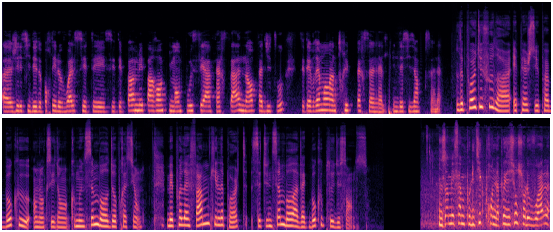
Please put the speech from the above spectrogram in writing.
j'ai décidé de porter le voile. C'était, c'était pas mes parents qui m'ont poussé à faire ça, non, pas du tout. C'était vraiment un truc personnel, une décision personnelle. Le port du foulard est perçu par beaucoup en Occident comme un symbole d'oppression, mais pour les femmes qui le portent, c'est un symbole avec beaucoup plus de sens. Nous hommes et femmes politiques prennent la position sur le voile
